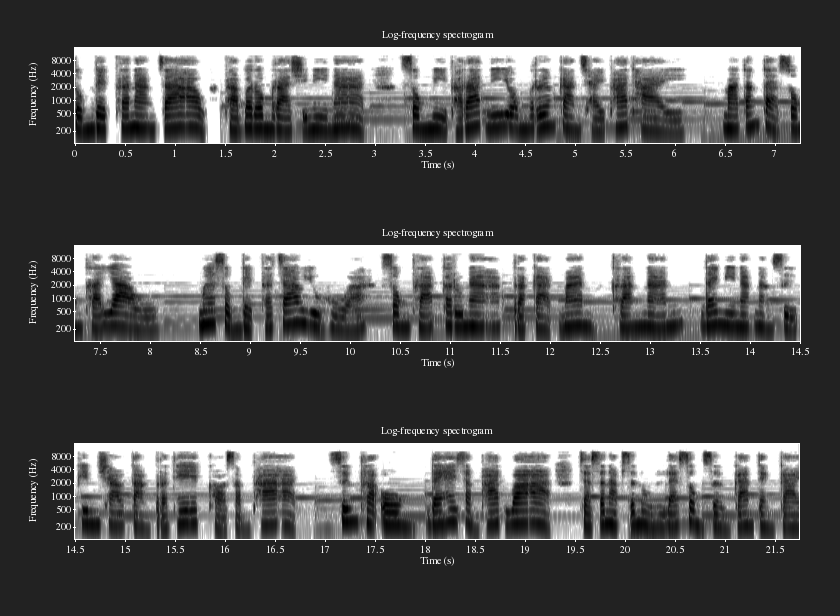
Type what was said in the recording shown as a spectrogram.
สมเด็จพระนางเจ้า พระบรมราชินีนาถทรงมีพระราชนิยมเรื่องการใช้ผ้าไทย มาตั้งแต่ทรงพระเยาว์เมื่อสมเด็จพระเจ้าอยู่หัว ทรงพระกรุณาประกาศมั่น ครั้งนั้นได้มีนักหนังสือพิมพ์ชาวต่างประเทศขอสัมภาษณ์ ซึ่งพระองค์ได้ให้สัมภาษณ์ว่าจะสนับสนุนและส่งเสริมการแต่งกาย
